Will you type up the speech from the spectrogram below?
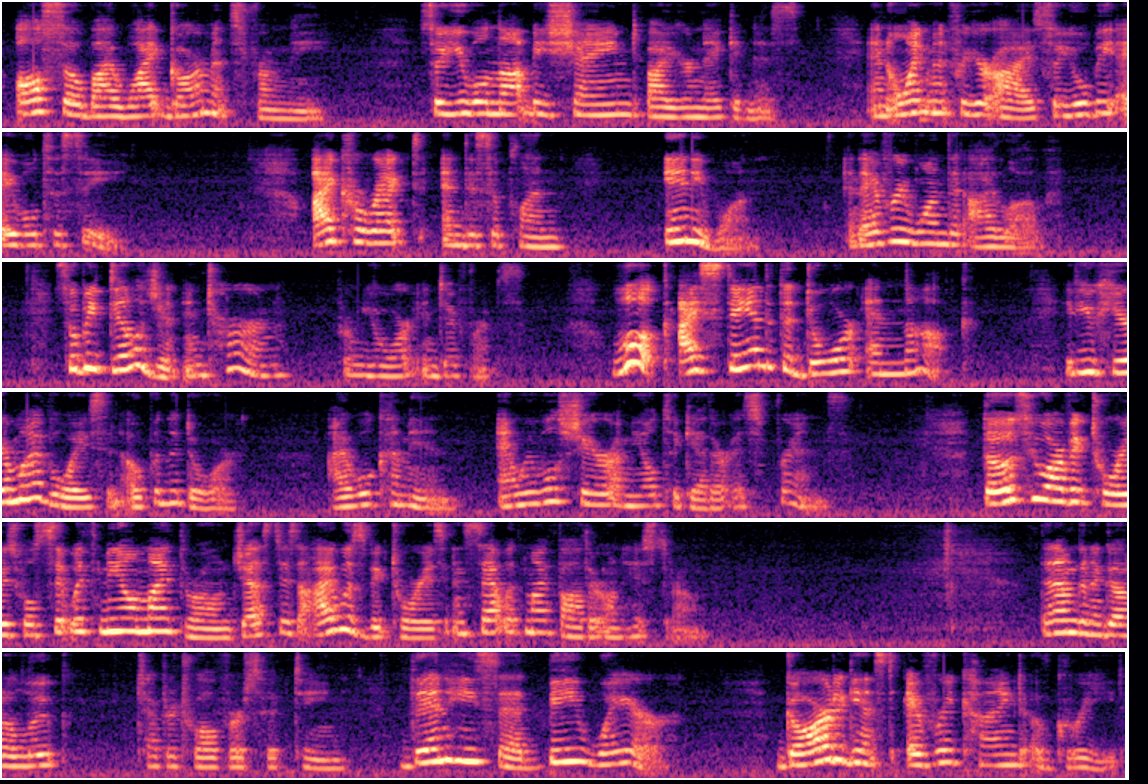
Also buy white garments from me, so you will not be shamed by your nakedness, and ointment for your eyes, so you will be able to see. I correct and discipline anyone and everyone that I love. So be diligent and turn from your indifference. Look, I stand at the door and knock. If you hear my voice and open the door, I will come in, and we will share a meal together as friends. Those who are victorious will sit with me on my throne, just as I was victorious and sat with my Father on his throne. Then I'm going to go to Luke chapter 12, verse 15. Then he said, Beware, guard against every kind of greed.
